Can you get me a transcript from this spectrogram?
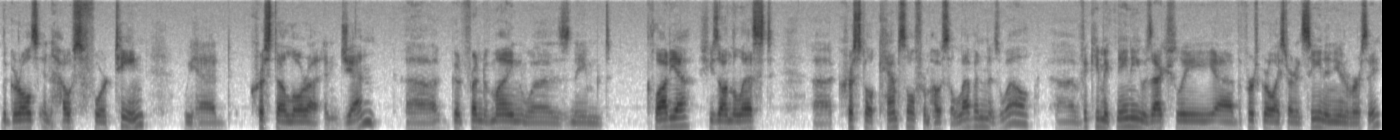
the girls in House 14. We had Krista, Laura, and Jen. Uh, good friend of mine was named Claudia. She's on the list. Uh, Crystal Campsell from House 11 as well. Uh, Vicky McNaney was actually uh, the first girl I started seeing in university.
